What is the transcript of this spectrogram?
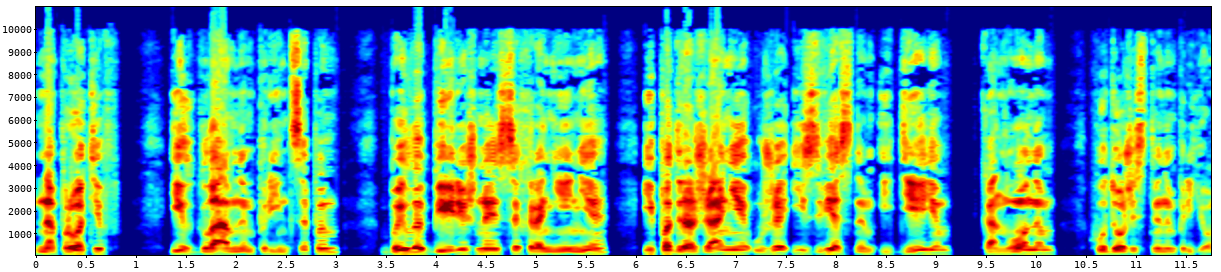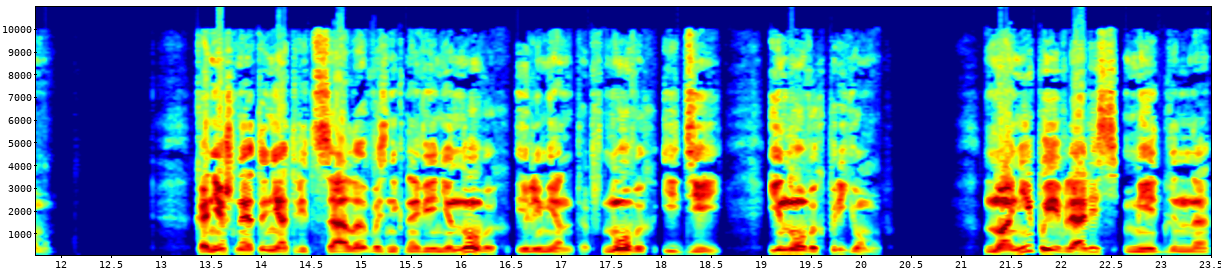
Напротив, их главным принципом было бережное сохранение и подражание уже известным идеям, канонам, художественным приемам. Конечно, это не отрицало возникновение новых элементов, новых идей и новых приемов. Но они появлялись медленно,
